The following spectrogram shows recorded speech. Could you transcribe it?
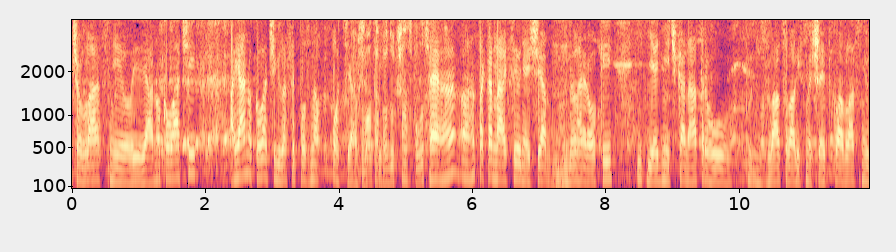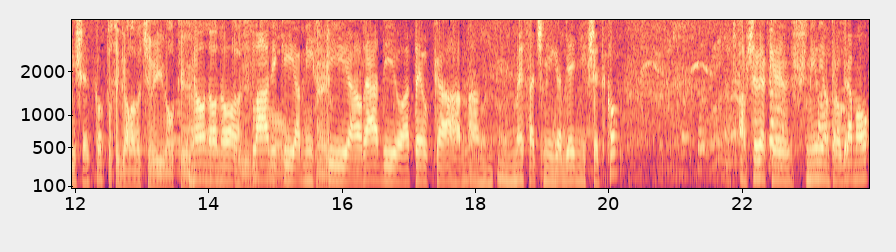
čo vlastnil Jano Kováčik a Jano Kováčik zase poznal odtiaľ. To bola tá produkčná spoločnosť? Aha, aha, taká najsilnejšia dlhé roky. Jednička na trhu, zvalcovali sme všetko a vlastnili všetko. Toto je gala večery veľké. No, no, no, sláviky a misky a rádio a telka a, a mesačník a denník, všetko. A všelijaké milión programov.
